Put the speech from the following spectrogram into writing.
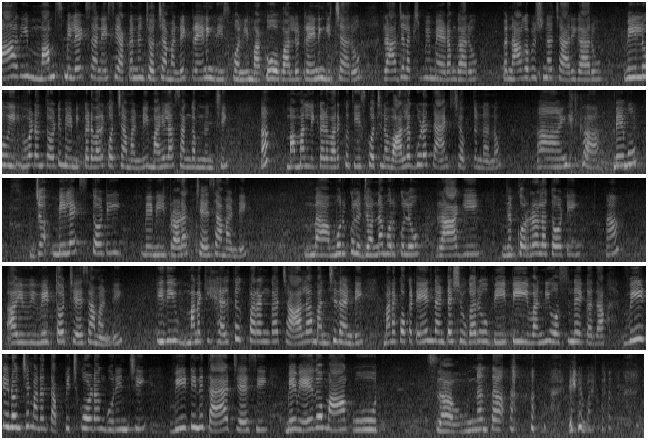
మాది మమ్స్ మిలెట్స్ అనేసి అక్కడి నుంచి వచ్చామండి. ట్రైనింగ్ తీసుకొని మాకు వాళ్ళు ట్రైనింగ్ ఇచ్చారు. రాజలక్ష్మి మేడం గారు నాగభూషణాచారి గారు వీళ్ళు ఇవ్వడంతో మేము ఇక్కడ వరకు వచ్చామండి. మహిళా సంఘం నుంచి మమ్మల్ని ఇక్కడ వరకు తీసుకొచ్చిన వాళ్ళకు కూడా థ్యాంక్స్ చెప్తున్నాను. ఇంకా మేము జొ మిలెట్స్ తోటి మేము ఈ ప్రోడక్ట్ చేసామండి మా మురుకులు జొన్న మురుకులు రాగి కొర్రలతోటి అవి వీటితో చేసామండి ఇది మనకి హెల్త్ పరంగా చాలా మంచిదండి. మనకు ఒకటి ఏంటంటే షుగరు బీపీ ఇవన్నీ వస్తున్నాయి కదా. వీటి నుంచి మనం తప్పించుకోవడం గురించి వీటిని తయారు చేసి మేము ఏదో మాకు ఉన్నంత ఏమంటారు?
